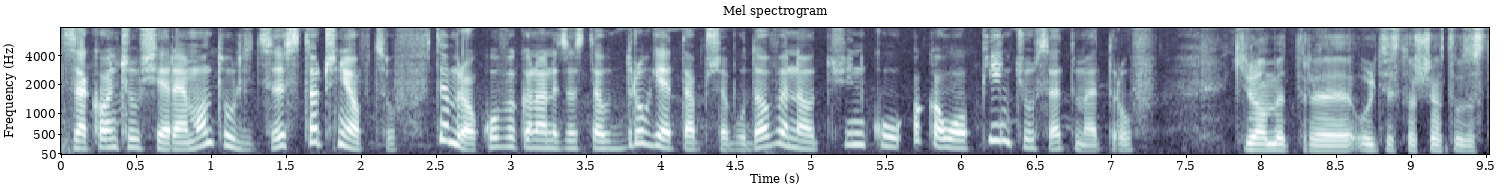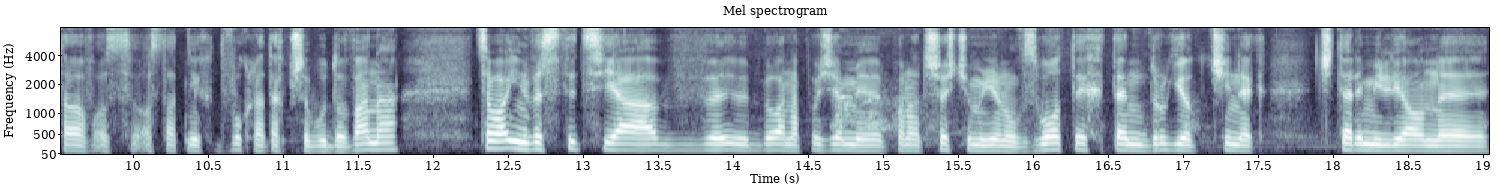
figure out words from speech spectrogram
Zakończył się remont ulicy Stoczniowców. W tym roku wykonany został drugi etap przebudowy na odcinku około 500 metrów. Kilometr e, ulicy Stoczniowców została w os- ostatnich dwóch latach przebudowana. Którą inwestycja była na poziomie ponad 6 milionów złotych. Ten drugi odcinek 4 miliony c-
